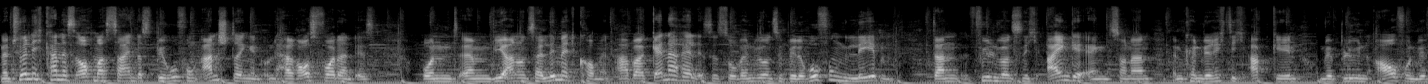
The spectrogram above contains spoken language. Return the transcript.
Natürlich kann es auch mal sein, dass Berufung anstrengend und herausfordernd ist und ähm, wir an unser Limit kommen. Aber generell ist es so, wenn wir unsere Berufung leben, dann fühlen wir uns nicht eingeengt, sondern dann können wir richtig abgehen und wir blühen auf und wir,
